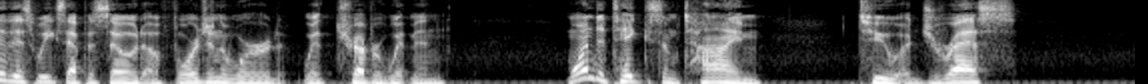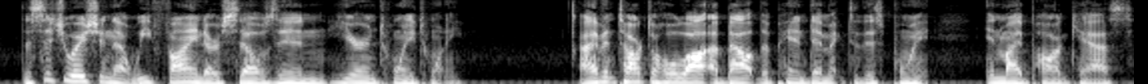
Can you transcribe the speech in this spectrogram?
To this week's episode of Forge in the Word with Trevor Whitman. Wanted to take some time to address the situation that we find ourselves in here in 2020. I haven't talked a whole lot about the pandemic to this point in my podcast.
